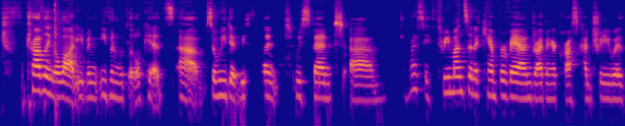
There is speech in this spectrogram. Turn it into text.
tra- traveling a lot, even even with little kids. Um, so we did. We spent we spent um, I want to say three months in a camper van driving across country with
